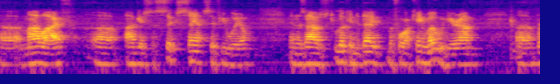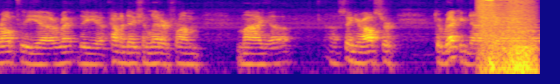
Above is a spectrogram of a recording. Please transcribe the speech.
uh, my life, uh, I guess the sixth sense, if you will. And as I was looking today before I came over here, I uh, brought the uh, rec- the uh, commendation letter from my uh, senior officer to recognize him.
